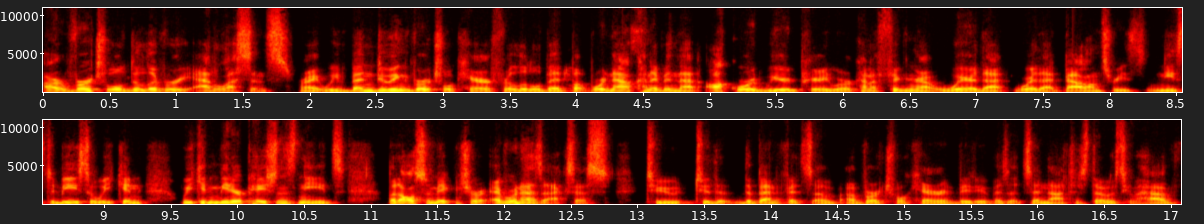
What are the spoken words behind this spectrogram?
our virtual delivery adolescence, right? We've been doing virtual care for a little bit, but we're now kind of in that awkward, weird period where we're kind of figuring out where that where that balance re- needs to be, so we can we can meet our patients' needs, but also making sure everyone has access to to the, the benefits of, of virtual care and video visits, and not just those who have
